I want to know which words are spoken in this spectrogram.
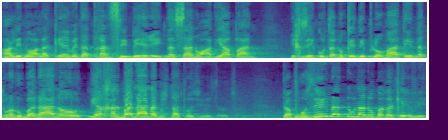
עלינו על הרכבת הטרנס-סיבירית, נסענו עד יפן, החזיקו אותנו כדיפלומטים, נתנו לנו בננות. מי אכל בננה בשנת 33? תפוזים נתנו לנו ברכבת.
